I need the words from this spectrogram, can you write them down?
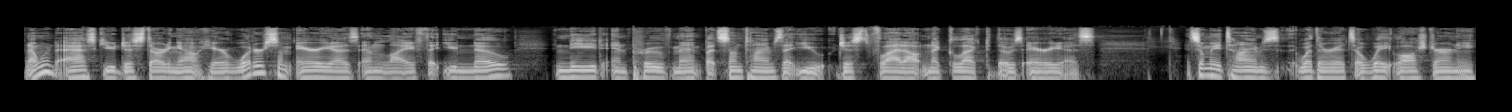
And I wanted to ask you, just starting out here, what are some areas in life that you know need improvement, but sometimes that you just flat out neglect those areas? And so many times, whether it's a weight loss journey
